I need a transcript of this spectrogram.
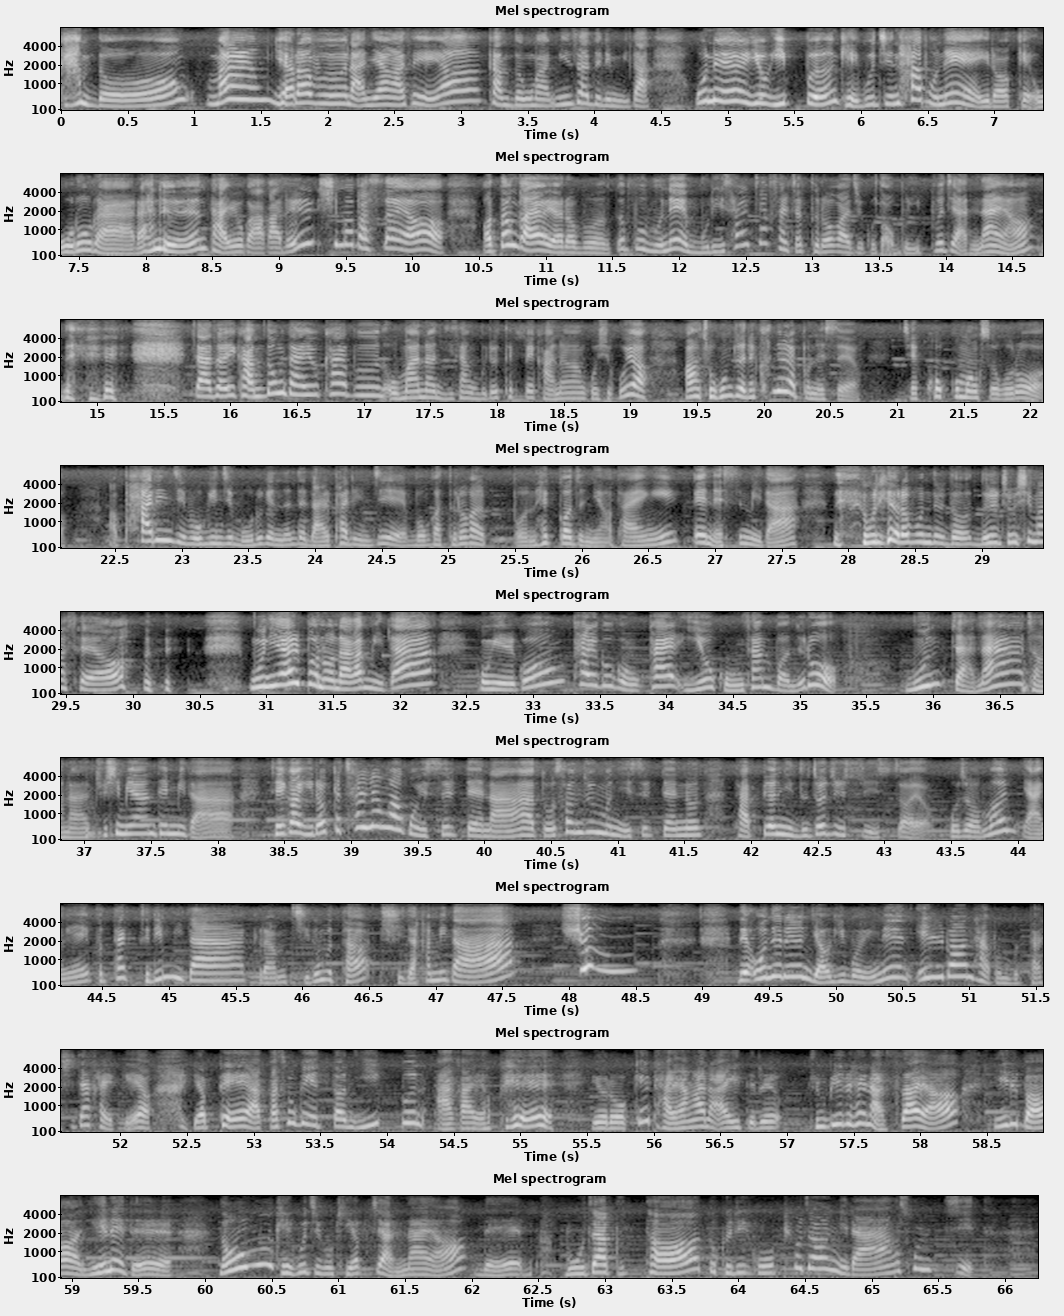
감동맘 여러분 안녕하세요. 감동맘 인사드립니다. 오늘 요 이쁜 개구진 화분에 이렇게 오로라라는 다육아가를 심어봤어요. 어떤가요 여러분? 끝부분에 물이 살짝살짝 들어가지고 너무 이쁘지 않나요? 네. 자 저희 감동 다육 화분 5만원 이상 무료 택배 가능한 곳이고요. 아 조금 전에 큰일 날 뻔했어요 제 콧구멍 속으로 아, 팔인지 목인지 모르겠는데 날팔인지 뭔가 들어갈 뻔 했거든요. 다행히 빼냈습니다. 네, 우리 여러분들도 늘 조심하세요. 문의할 번호 나갑니다. 010-8908-2503번으로 문자나 전화 주시면 됩니다. 제가 이렇게 촬영하고 있을 때나 또 선주문이 있을 때는 답변이 늦어질 수 있어요. 그 점은 양해 부탁드립니다. 그럼 지금부터 시작합니다. 슝! 네, 오늘은 여기 보이는 1번 화분부터 시작할게요. 옆에 아까 소개했던 이쁜 아가 옆에 이렇게 다양한 아이들을 준비를 해놨어요. 1번 얘네들 너무 개구지고 귀엽지 않나요? 네, 모자부터 또 그리고 표정이랑 손짓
